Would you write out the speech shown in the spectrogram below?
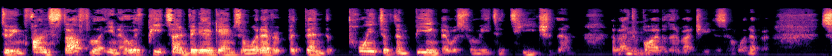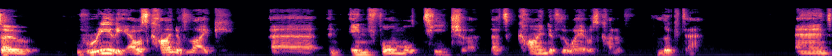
doing fun stuff like, you know, with pizza and video games and whatever. But then the point of them being there was for me to teach them about mm. the hmm. Bible and about Jesus and whatever. So really, I was kind of like uh, an informal teacher. That's kind of the way it was kind of looked at. And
